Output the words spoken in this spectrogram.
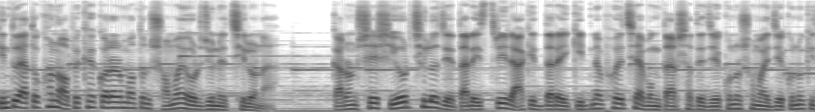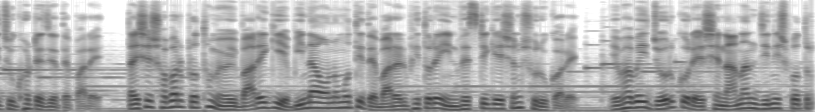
কিন্তু এতক্ষণ অপেক্ষা করার মতন সময় অর্জুনের ছিল না। কারণ সে শিওর ছিল যে তার স্ত্রী রাকির দ্বারাই কিডন্যাপ হয়েছে এবং তার সাথে যে কোনো সময় যে কোনো কিছু ঘটে যেতে পারে। তাই সে সবার প্রথমে ওই বারে গিয়ে বিনা অনুমতিতে বারের ভিতরে ইনভেস্টিগেশন শুরু করে। এভাবেই জোর করে সে নানান জিনিসপত্র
